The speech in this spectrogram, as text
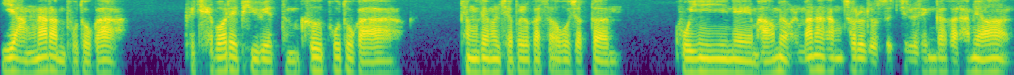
이 악랄한 보도가 그 재벌에 비유했던 그 보도가 평생을 재벌과 싸워오셨던 고인의 마음에 얼마나 상처를 줬을지를 생각을 하면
